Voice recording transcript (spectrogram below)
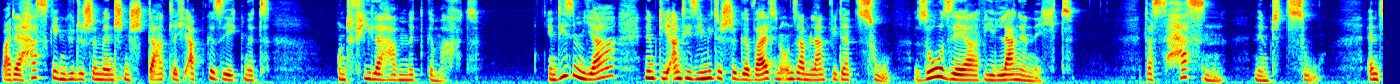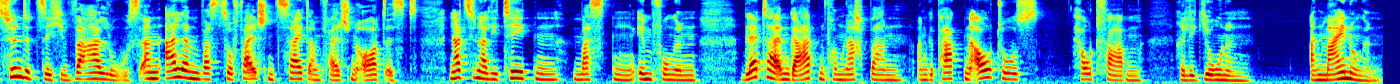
war der Hass gegen jüdische Menschen staatlich abgesegnet und viele haben mitgemacht. In diesem Jahr nimmt die antisemitische Gewalt in unserem Land wieder zu, so sehr wie lange nicht. Das Hassen nimmt zu, entzündet sich wahllos an allem, was zur falschen Zeit am falschen Ort ist. Nationalitäten, Masken, Impfungen, Blätter im Garten vom Nachbarn, an geparkten Autos, Hautfarben, Religionen, an Meinungen.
